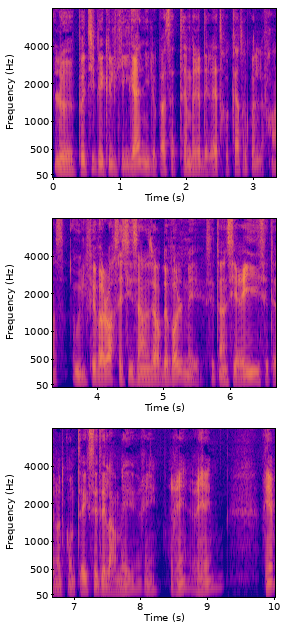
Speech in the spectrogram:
Le petit pécule qu'il gagne, il le passe à timbrer des lettres aux quatre coins de la France, où il fait valoir ses 600 heures de vol, mais c'était en Syrie, c'était un autre contexte, c'était l'armée, rien, rien, rien, rien.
